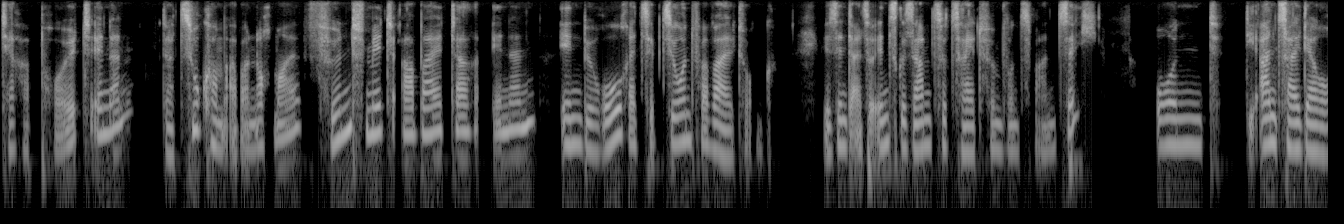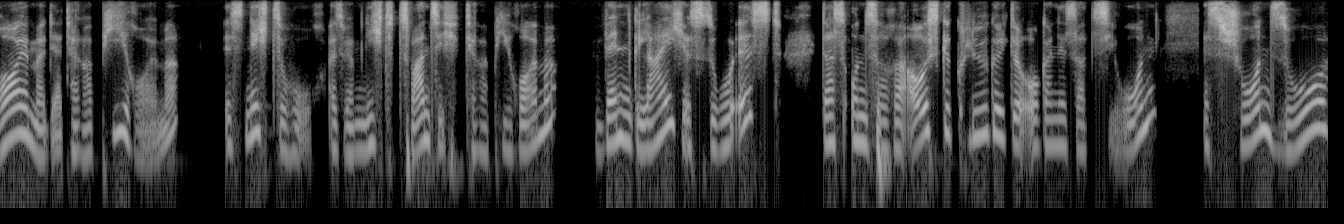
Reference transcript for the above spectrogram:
TherapeutInnen. Dazu kommen aber nochmal fünf MitarbeiterInnen in Büro, Rezeption, Verwaltung. Wir sind also insgesamt zurzeit 25 und die Anzahl der Räume, der Therapieräume, ist nicht so hoch. Also wir haben nicht 20 Therapieräume, wenngleich es so ist, dass unsere ausgeklügelte Organisation es schon so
